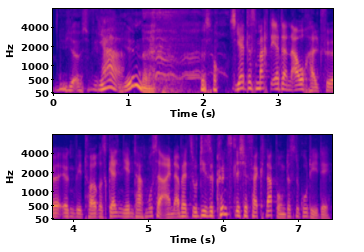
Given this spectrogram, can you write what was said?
ja, also ja. ja, das macht er dann auch halt für irgendwie teures Geld und jeden Tag muss er ein. Aber so diese künstliche Verknappung, das ist eine gute Idee.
